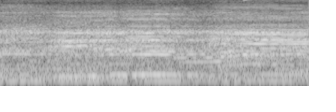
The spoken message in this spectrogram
ਸਿਰ ਦੀ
